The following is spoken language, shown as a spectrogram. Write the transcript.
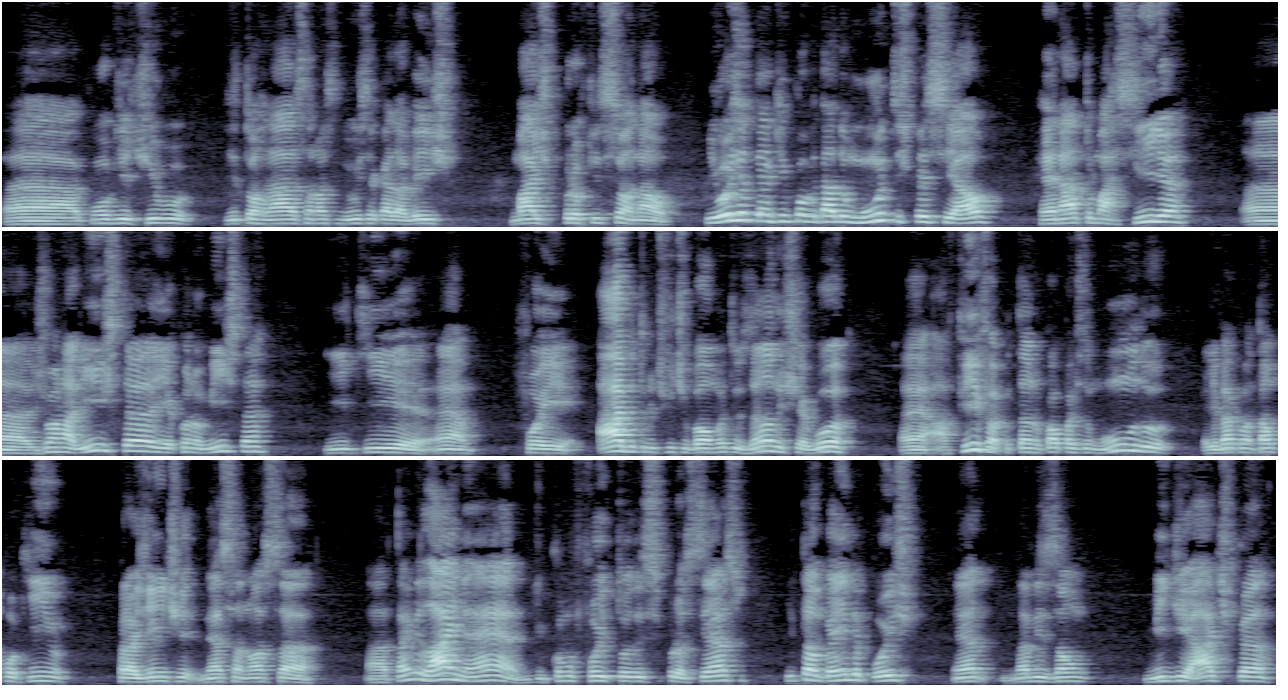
uh, com o objetivo de tornar essa nossa indústria cada vez mais profissional. E hoje eu tenho aqui um convidado muito especial, Renato Marcília, uh, jornalista e economista, e que uh, foi árbitro de futebol há muitos anos, chegou é, à FIFA apitando Copas do Mundo. Ele vai contar um pouquinho para a gente nessa nossa timeline, né, de como foi todo esse processo e também depois né, na visão midiática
